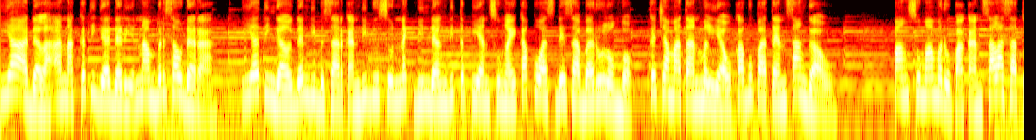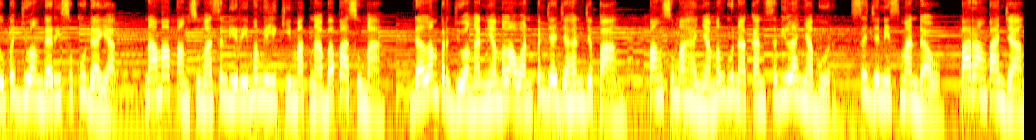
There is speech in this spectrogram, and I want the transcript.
Ia adalah anak ketiga dari enam bersaudara. Ia tinggal dan dibesarkan di Dusun Nek Bindang di tepian Sungai Kapuas Desa Baru Lombok, Kecamatan Meliau Kabupaten Sanggau. Pang Suma merupakan salah satu pejuang dari suku Dayak. Nama Pang Suma sendiri memiliki makna Bapak Suma. Dalam perjuangannya melawan penjajahan Jepang, Pang Suma hanya menggunakan sebilah nyabur, sejenis mandau, parang panjang.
